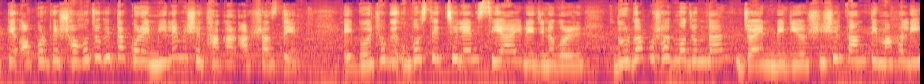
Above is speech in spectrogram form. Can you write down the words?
একে অপরকে সহযোগিতা করে মিলেমিশে থাকার আশ্বাস দেন। এই বৈঠকে উপস্থিত ছিলেন সিআই রেজিনগরের দুর্গাপ্রসাদ মজুমদার, জয়েন্ট বিডিও শিশির কান্তি মাহালি,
